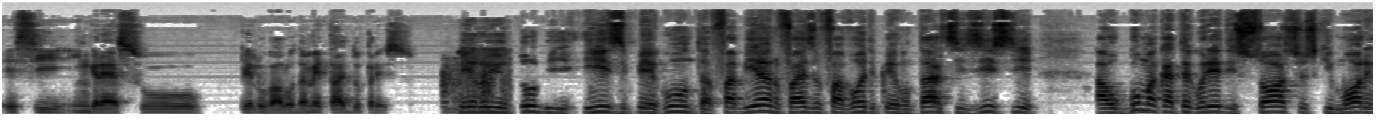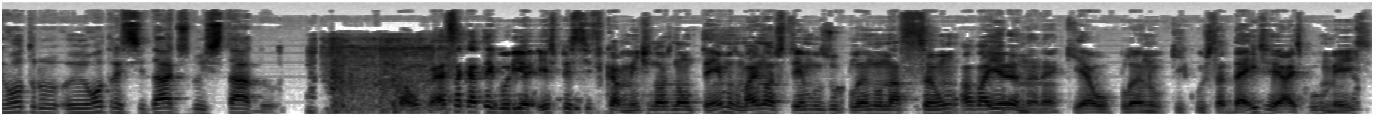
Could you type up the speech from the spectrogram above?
esse ingresso pelo valor da metade do preço. Pelo YouTube, Easy pergunta: Fabiano, faz o favor de perguntar se existe alguma categoria de sócios que moram em, outro, em outras cidades do estado. Então, essa categoria especificamente nós não temos, mas nós temos o plano Nação Havaiana, né? Que é o plano que custa 10 reais por mês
